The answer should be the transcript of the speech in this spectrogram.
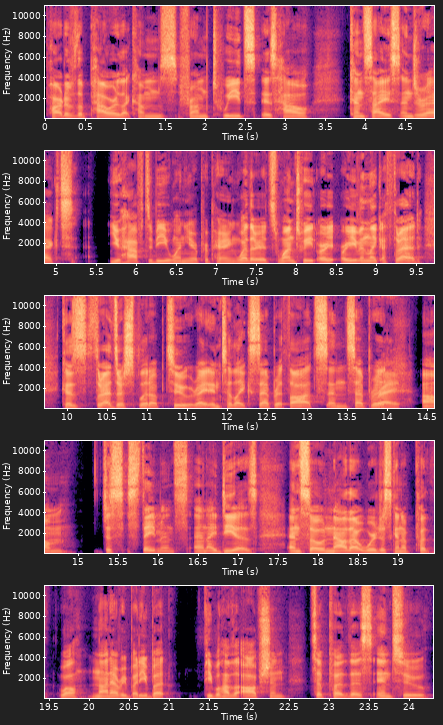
part of the power that comes from tweets is how concise and direct you have to be when you're preparing whether it's one tweet or or even like a thread cuz threads are split up too right into like separate thoughts and separate Right. um just statements and ideas and so now that we're just to put well not everybody but people have the option to put this into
